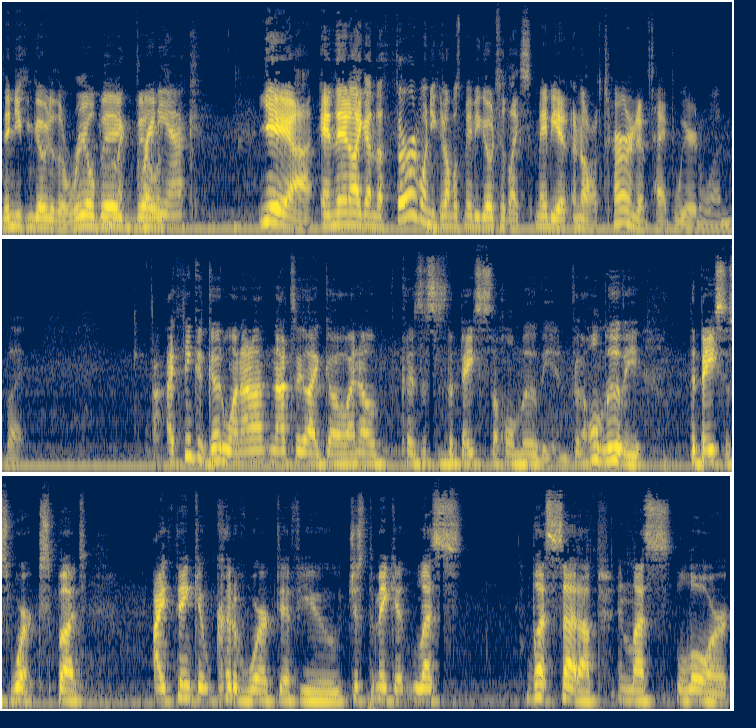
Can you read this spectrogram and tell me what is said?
then you can go to the real big like. Brainiac. Yeah, and then like on the third one, you can almost maybe go to like maybe an alternative type weird one, but I think a good one. Not, not to like go. I know because this is the basis of the whole movie, and for the whole movie, the basis works. But I think it could have worked if you just to make it less less setup and less lore.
